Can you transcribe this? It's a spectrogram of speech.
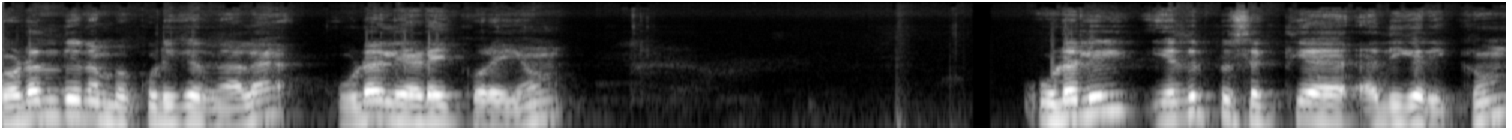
தொடர்ந்து நம்ம குடிக்கிறதுனால உடல் எடை குறையும். உடலில் எதிர்ப்பு சக்தி அதிகரிக்கும்.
